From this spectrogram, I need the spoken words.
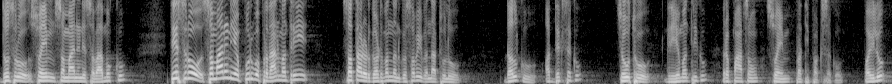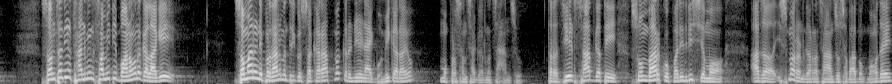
दोस्रो स्वयं सम्माननीय सभामुखको तेस्रो सम्माननीय पूर्व प्रधानमन्त्री सत्तारूढ गठबन्धनको सबैभन्दा ठुलो दलको अध्यक्षको चौथो गृहमन्त्रीको र पाँचौँ स्वयं प्रतिपक्षको। पहिलो संसदीय छानबिन समिति बनाउनका लागि सम्माननीय प्रधानमन्त्रीको सकारात्मक र निर्णायक भूमिका रह्यो म प्रशंसा गर्न चाहन्छु। तर जेठ सात गते सोमबारको परिदृश्य म आज स्मरण गर्न चाहन्छु सभामुख महोदय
